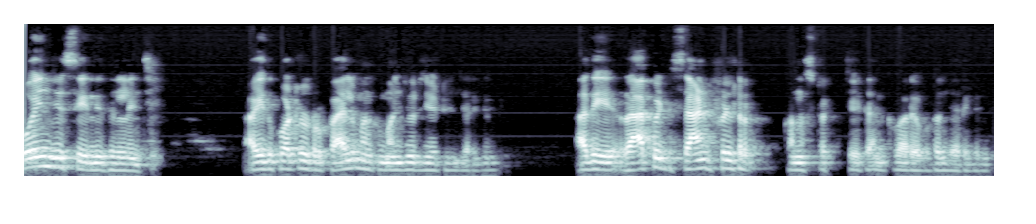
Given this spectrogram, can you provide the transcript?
ఓఎన్జిసి నిధుల నుంచి ఐదు కోట్ల రూపాయలు మనకు మంజూరు చేయడం జరిగింది. అది ర్యాపిడ్ శాండ్ ఫిల్టర్ కన్స్ట్రక్ట్ చేయడానికి వారు ఇవ్వడం జరిగింది.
